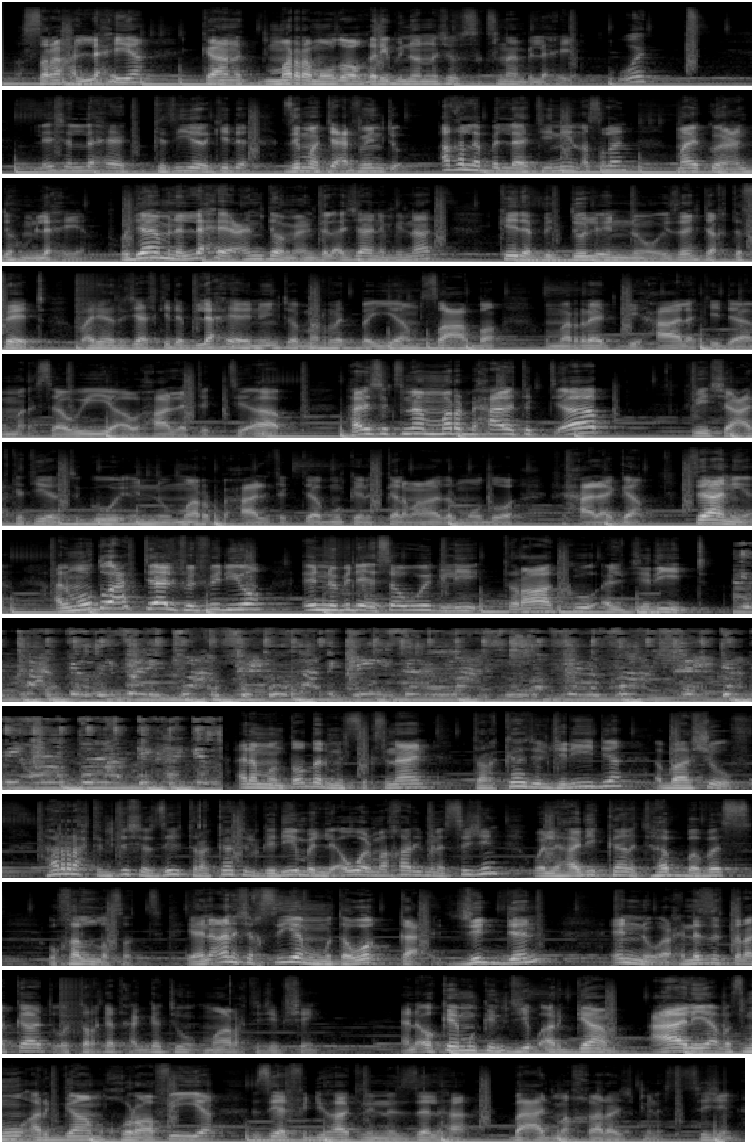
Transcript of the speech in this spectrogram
الصراحة اللحية كانت مرة موضوع غريب إنه أنا أشوف 69 باللحية. وات ليش اللحية كثيرة كده؟ زي ما تعرفوا أنتم أغلب اللاتينيين أصلا ما يكون عندهم لحية. ودائما اللحية عندهم عند الأجانب هناك كده بتدل إنه إذا انت اختفيت وبعدين رجعت كده بلحية إنه انت مريت بأيام صعبة ومريت بحالة كده مأساوية أو حالة اكتئاب. هل 69 مر بحالة اكتئاب؟ في اشاعات كثيرة تقول إنه مر بحالة اكتئاب. ممكن نتكلم عن هذا الموضوع في حلقة ثانية. الموضوع الثالث في الفيديو إنه بدأ يسوق لتراكو الجديد. أنا منتظر من 69 تركاته الجديده ابى أشوف هل راح تنتشر زي تركاته القديمة اللي أول ما خرج من السجن ولا هذه كانت هبة بس وخلصت؟ يعني أنا شخصيا متوقع جدا إنه راح ينزل تراكات والتراكات حقته ما راح تجيب شيء. يعني okay ممكن تجيب أرقام عالية بس مو أرقام خرافية زي الفيديوهات اللي نزلها بعد ما خرج من السجن.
